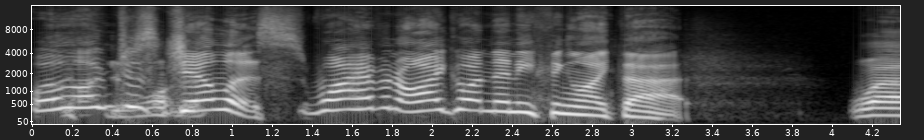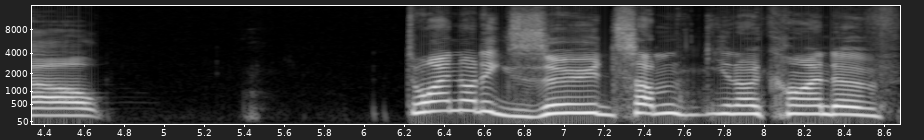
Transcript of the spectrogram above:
Well, I'm just jealous. Why haven't I gotten anything like that? Well, Do I not exude some, you know, kind of,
